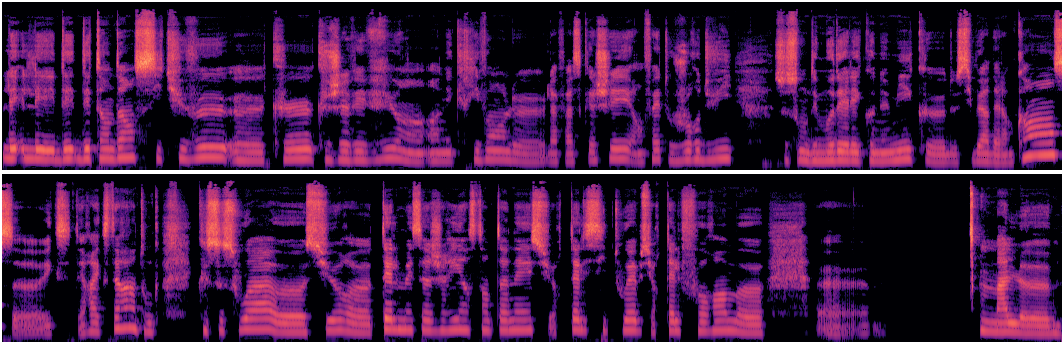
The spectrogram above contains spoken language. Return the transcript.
les, les, des, des, tendances, si tu veux, euh, que, que j'avais vu en, écrivant le, La face cachée. En fait, aujourd'hui, ce sont des modèles économiques euh, de cyberdélinquance, etc., euh, etc. Donc, que ce soit sur telle messagerie instantanée, sur tel site web, sur tel forum mal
